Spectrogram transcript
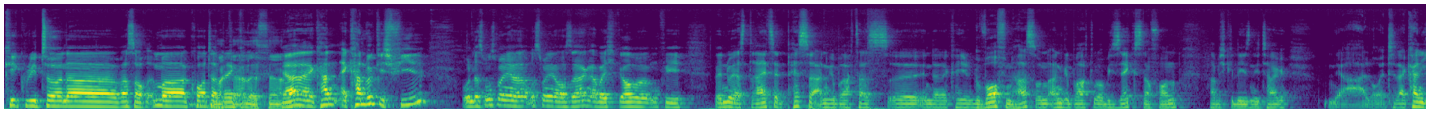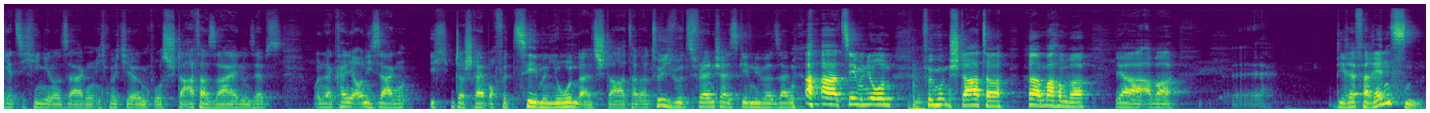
Kick-Returner, was auch immer, Quarterback. Alles, ja. Ja, er kann, er kann wirklich viel und das muss man, ja, muss man ja auch sagen, aber ich glaube irgendwie, wenn du erst 13 Pässe angebracht hast, äh, in deiner Karriere geworfen hast und angebracht, glaube ich, sechs davon, habe ich gelesen die Tage. Ja, Leute, da kann ich jetzt nicht hingehen und sagen, ich möchte hier irgendwo Starter sein und selbst, und dann kann ich auch nicht sagen, ich unterschreibe auch für 10 Millionen als Starter. Natürlich wird es Franchise geben, die würden sagen, haha, 10 Millionen für einen guten Starter, ha, machen wir. Ja, aber äh, die Referenzen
